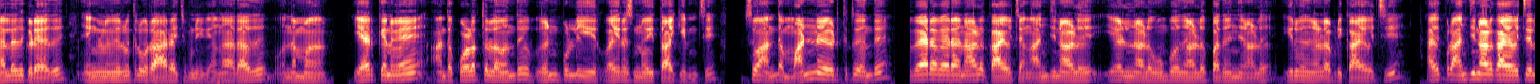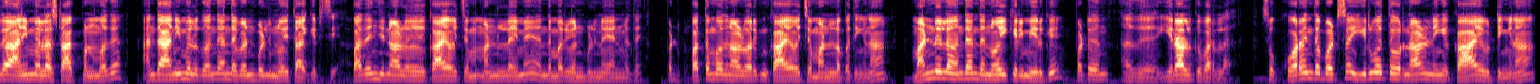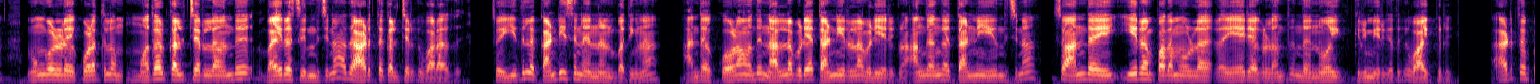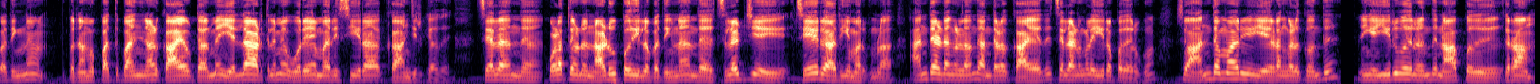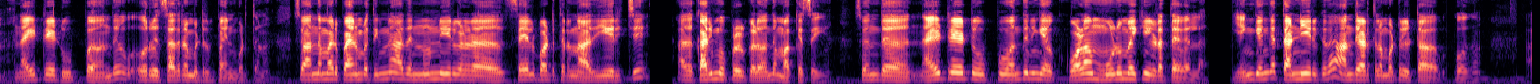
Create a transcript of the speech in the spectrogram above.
நல்லது கிடையாது. எங்கள் நிறுவனத்தில் ஒரு ஆராய்ச்சி பண்ணியிருக்காங்க. அதாவது நம்ம ஏற்கனவே அந்த குளத்துல வந்து வெண்புள்ளி வைரஸ் நோய் தாக்கிருந்துச்சு ஸோ அந்த மண்ணை எடுத்துகிட்டு வந்து வேறு வேறு நாள் காய வச்சாங்க. அஞ்சு நாள் ஏழு நாள் ஒம்பது நாள் பதினஞ்சு நாள் இருபது நாள் அப்படி காய வச்சு அதுக்கப்புறம் அஞ்சு நாள் காய வச்சதில் அனிமலை ஸ்டாக் பண்ணும்போது அந்த அனிமலுக்கு வந்து அந்த வெண்புள்ளி நோய் தாக்கிடுச்சு பதினஞ்சு நாள் காய வச்ச மண்ணிலையுமே அந்த மாதிரி வெண்புள்ளி நோய் அனிமல் பட் பத்தொம்பது நாள் வரைக்கும் காய வச்ச மண்ணில் பார்த்தீங்கன்னா மண்ணில் வந்து அந்த நோய் கிருமி இருக்குது பட் வந்து அது இறாலுக்கு வரல. ஸோ குறைந்தபட்சம் இருபத்தோரு நாள் நீங்கள் காய விட்டிங்கன்னா உங்களுடைய குளத்தில் முதல் கல்ச்சரில் வந்து வைரஸ் இருந்துச்சுன்னா அது அடுத்த கல்ச்சருக்கு வராது. ஸோ இதில் கண்டிஷன் என்னென்னு பார்த்தீங்கன்னா அந்த குளம் வந்து நல்லபடியாக தண்ணீரெல்லாம் வெளியேறிக்கணும் அங்கங்கே தண்ணி இருந்துச்சுன்னா ஸோ அந்த ஈரம் பதம் உள்ள ஏரியாக்கள் வந்து இந்த நோய் கிருமி இருக்கிறதுக்கு வாய்ப்பு இருக்குது அடுத்து பார்த்திங்கன்னா இப்போ நம்ம பத்து பதினஞ்சு நாள் காய விட்டாலுமே எல்லா இடத்துலையுமே ஒரே மாதிரி சீராக காஞ்சிருக்காது. சில இந்த குளத்தோட நடுப்பகுதியில் பார்த்திங்கன்னா இந்த ஸ்லட்ஜி சேறு அதிகமாக இருக்கும்ல அந்த இடங்களில் வந்து அந்த அளவுக்கு காயாது. சில இடங்களில் ஈரப்பதம் இருக்கும். ஸோ அந்த மாதிரி இடங்களுக்கு வந்து நீங்கள் இருபதுலேருந்து நாற்பது கிராம் நைட்ரேட் உப்பை வந்து ஒரு சதுர மீட்டருக்கு பயன்படுத்தணும். ஸோ அந்த மாதிரி பயன்படுத்திங்கன்னா அது நுண்ணுயிர்களோட செயல்பாட்டு திறனை அதிகரித்து அது கரிமப் பொருட்களை வந்து மக்க செய்யும். ஸோ இந்த நைட்ரேட் உப்பு வந்து நீங்கள் குளம் முழுமைக்கும் இட தேவையில்லை. எங்கெங்கே தண்ணி இருக்குதோ அந்த இடத்துல மட்டும் இட்டால் போதும்.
